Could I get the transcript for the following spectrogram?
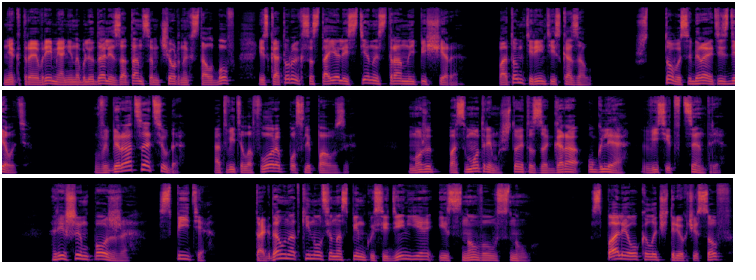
Некоторое время они наблюдали за танцем черных столбов, из которых состояли стены странной пещеры. Потом Терентий сказал, «Что вы собираетесь делать?» «Выбираться отсюда», — ответила Флора после паузы. Может, посмотрим, что это за гора угля висит в центре? Решим позже. Спите. Тогда он откинулся на спинку сиденья и снова уснул. Спали около четырех часов,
